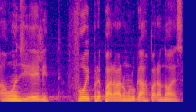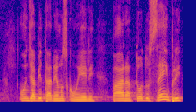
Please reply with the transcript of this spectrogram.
aonde ele foi preparar um lugar para nós, onde habitaremos com Ele para todo sempre.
